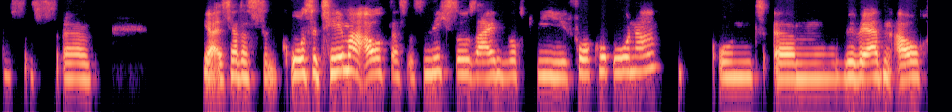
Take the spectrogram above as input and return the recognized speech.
Das ist äh, ja ist ja das große Thema auch, dass es nicht so sein wird wie vor Corona. Und ähm, wir werden auch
